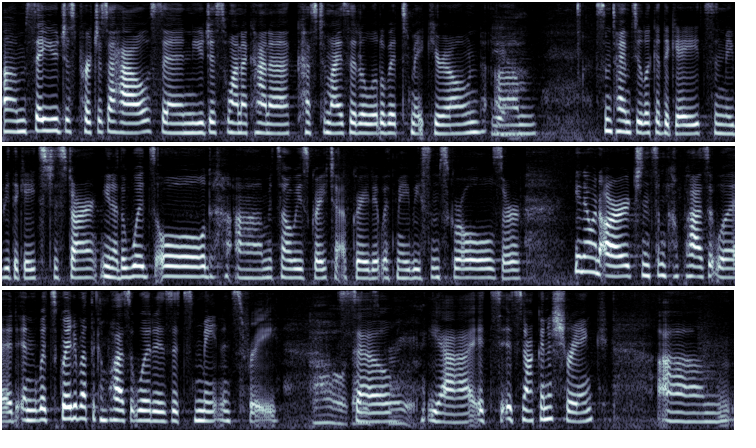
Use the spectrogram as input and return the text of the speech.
um, say you just purchase a house and you just want to kind of customize it a little bit to make your own. Yeah. Um, sometimes you look at the gates and maybe the gates just aren't, you know, the wood's old. Um, it's always great to upgrade it with maybe some scrolls or, you know, an arch and some composite wood. And what's great about the composite wood is it's maintenance free. Oh, so, yeah, it's, it's not going to shrink. Um,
